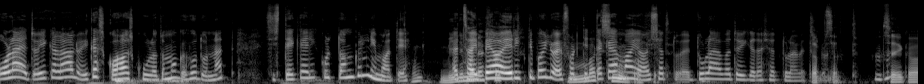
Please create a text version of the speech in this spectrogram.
oled õigel ajal õiges kohas, kuulad oma kõhutunnet, siis tegelikult on küll niimoodi, et sa ei pea eriti palju effort'it tegema ja asjad tulevad, õiged asjad tulevad. täpselt mm -hmm., seega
